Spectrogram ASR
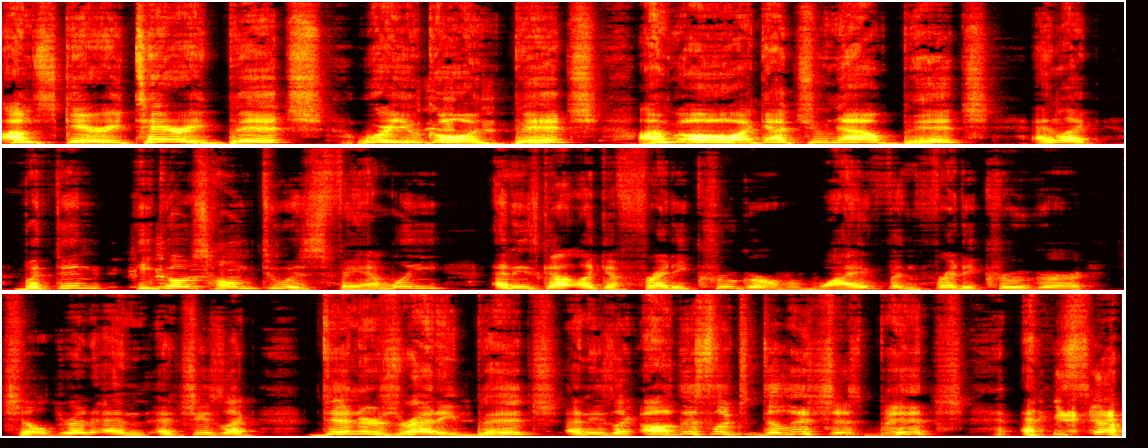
I'm Scary Terry bitch! Where you going bitch? I'm oh I got you now bitch! And like but then he goes home to his family and he's got like a Freddy Krueger wife and Freddy Krueger children and, and she's like, Dinner's ready, bitch. And he's like, Oh, this looks delicious, bitch. And so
